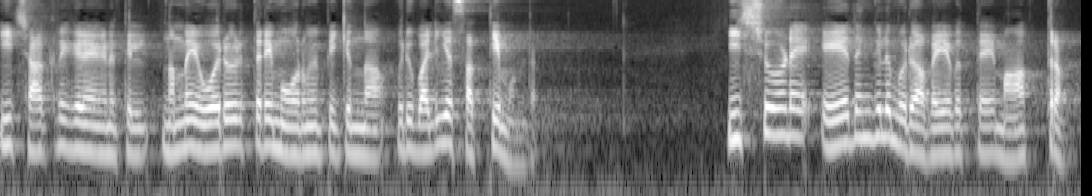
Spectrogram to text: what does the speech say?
ഈ ചാക്രിക ലേഖനത്തിൽ നമ്മെ ഓരോരുത്തരെയും ഓർമ്മിപ്പിക്കുന്ന ഒരു വലിയ സത്യമുണ്ട്. ഈശോയുടെ ഏതെങ്കിലും ഒരു അവയവത്തെ മാത്രം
